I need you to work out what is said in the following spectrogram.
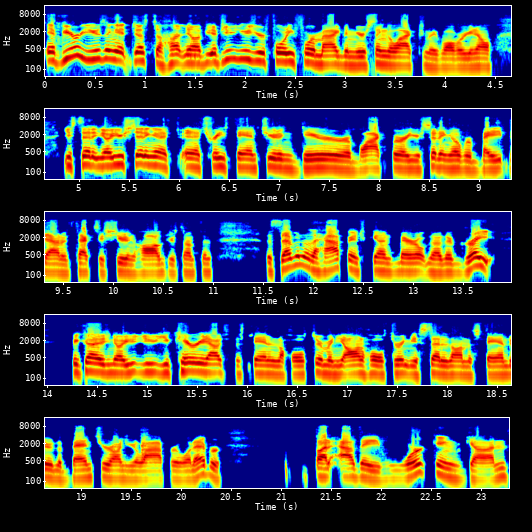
if you're using it just to hunt, you know, if you, if you use your 44 Magnum, your single action revolver, you know, you sit, you know, you're sitting in a, in a tree stand shooting deer or a black bear, you're sitting over bait down in Texas shooting hogs or something. The seven and a half inch gun barrel, no, they're great because you know you, you, you carry it out to the stand in the holster and you unholster it and you set it on the stand or the bench or on your lap or whatever. But as a working gun,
